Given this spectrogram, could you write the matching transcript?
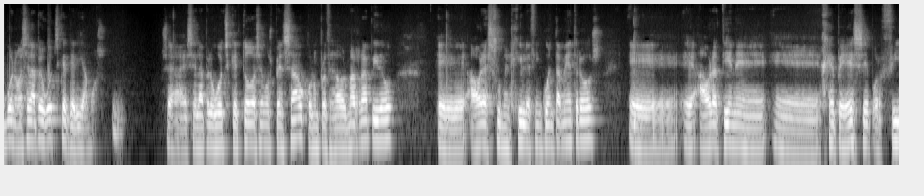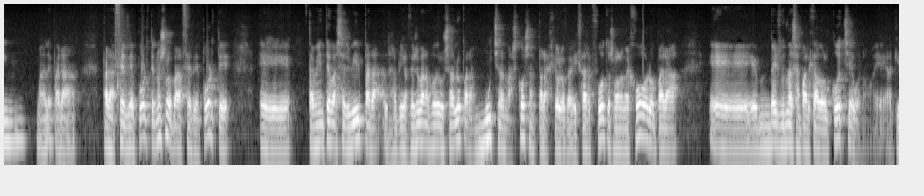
bueno, es el Apple Watch que queríamos. O sea, es el Apple Watch que todos hemos pensado, con un procesador más rápido. ahora es sumergible 50 metros. Eh, eh, ahora tiene eh, GPS por fin, ¿vale? Para, hacer deporte, no solo para hacer deporte, también te va a servir para, las aplicaciones van a poder usarlo para muchas más cosas, para geolocalizar fotos a lo mejor o para ver dónde has aparcado el coche, bueno, aquí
